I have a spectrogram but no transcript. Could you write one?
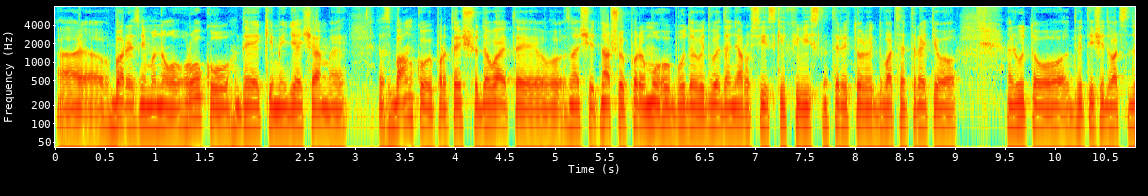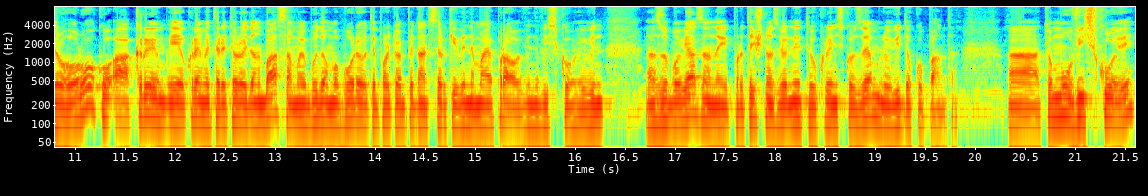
а, в березні минулого року деякими діячами з банку про те, що давайте, значить, нашою перемогою буде відведення російських військ на територію 23 лютого 2022 року. А Крим і окремі території Донбаса ми будемо обговорювати протягом 15 років. Він не має права, він військовий. Він е, зобов'язаний практично звільнити українську землю від окупанта. Тому військові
